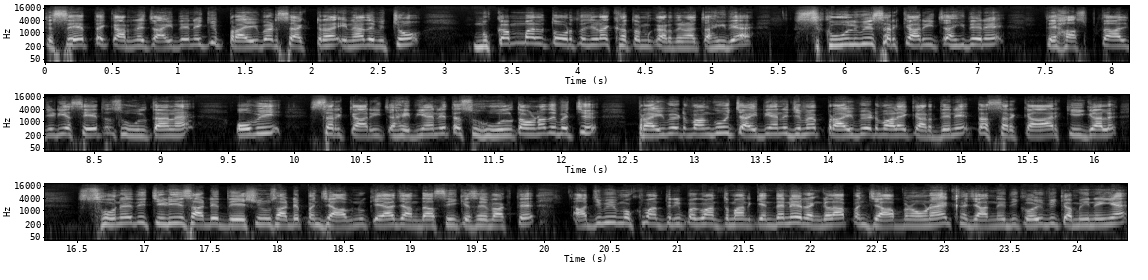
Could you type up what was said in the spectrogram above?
ਤੇ ਸਿਹਤ ਤੇ ਕਰਨੇ ਚਾਹੀਦੇ ਨੇ ਕਿ ਪ੍ਰਾਈਵੇਟ ਸੈਕਟਰ ਹੈ ਇਹਨਾਂ ਦੇ ਵਿੱਚੋਂ ਮੁਕੰਮਲ ਤੌਰ ਤੇ ਜਿਹੜਾ ਖਤਮ ਕਰ ਦੇਣਾ ਚਾਹੀਦਾ ਹੈ। ਸਕੂਲ ਵੀ ਸਰਕਾਰੀ ਚਾਹੀਦੇ ਨੇ ਤੇ ਹਸਪਤਾਲ ਜਿਹੜੀਆਂ ਸਿਹਤ ਸਹੂਲਤਾਂ ਨੇ, ਉਹ ਵੀ ਸਰਕਾਰੀ ਚਾਹੀਦੀਆਂ ਨੇ ਤੇ ਸਹੂਲਤਾਂ ਉਹਨਾਂ ਦੇ ਵਿੱਚ ਪ੍ਰਾਈਵੇਟ ਵਾਂਗੂ ਹੀ ਚਾਹੀਦੀਆਂ ਨੇ। ਜਿਵੇਂ ਪ੍ਰਾਈਵੇਟ ਵਾਲੇ ਕਰਦੇ ਨੇ, ਤਾਂ ਸਰਕਾਰ ਕੀ ਗੱਲ ਸੋਨੇ ਦੀ ਚਿੜੀ ਸਾਡੇ ਦੇਸ਼ ਨੂੰ, ਸਾਡੇ ਪੰਜਾਬ ਨੂੰ ਕਿਹਾ ਜਾਂਦਾ ਸੀ ਕਿਸੇ ਵਕਤ। ਅੱਜ ਵੀ ਮੁੱਖ ਮੰਤਰੀ ਭਗਵੰਤ ਮਾਨ ਕਹਿੰਦੇ ਨੇ, ਰੰਗਲਾ ਪੰਜਾਬ ਬਣਾਉਣਾ ਹੈ, ਖਜ਼ਾਨੇ ਦੀ ਕੋਈ ਵੀ ਕਮੀ ਨਹੀਂ ਹੈ।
